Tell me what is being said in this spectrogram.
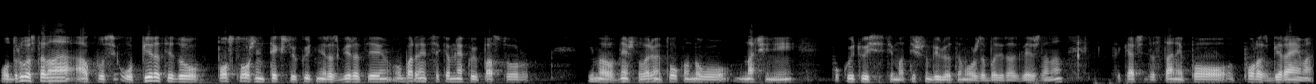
от друга страна, ако се опирате до по-сложни текстове, които не разбирате, обърнете се към някой пастор. Има в днешно време толкова много начини по които и систематично Библията може да бъде разглеждана, така че да стане по, по-разбираема.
